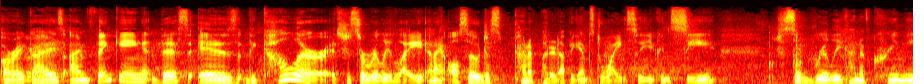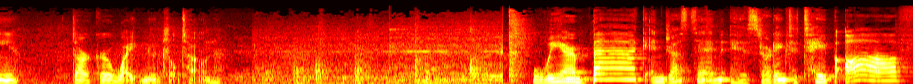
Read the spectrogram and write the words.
All right, guys, I'm thinking this is the color. It's just a really light, and I also just kind of put it up against white so you can see. Just a really kind of creamy, darker white neutral tone. We are back, and Justin is starting to tape off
